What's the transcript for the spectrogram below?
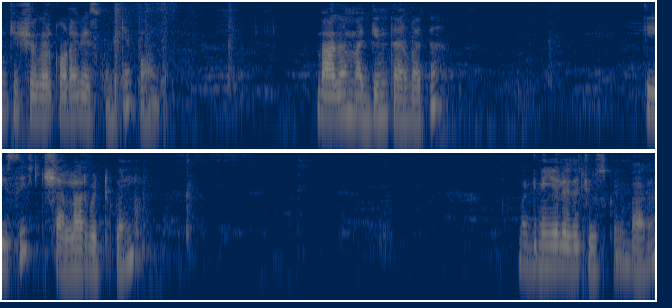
కొంచెం షుగర్ కూడా వేసుకుంటే బాగుంటుంది. బాగా మగ్గిన తర్వాత తీసి చల్లారి పెట్టుకొని మగ్గినయ్యో లేదో చూసుకొని బాగా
